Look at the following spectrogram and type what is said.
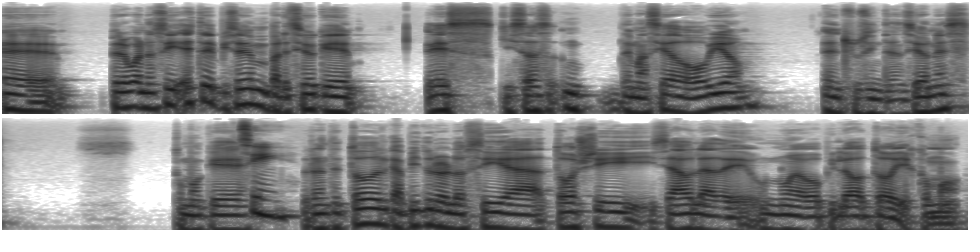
Eh, pero bueno, sí, este episodio me pareció que es quizás demasiado obvio en sus intenciones. Como que durante todo el capítulo lo sigue a Toshi y se habla de un nuevo piloto y es como,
